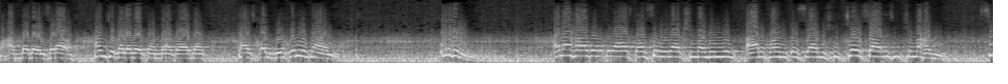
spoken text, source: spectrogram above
محبت إسراء ہم چی غلمہ کا باقاعدہ تاز خود بی خود نکائی أنا هذا القياس قسم لك شما بنجد عارفان كسيا مشي چه سال شي چما هبو سی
